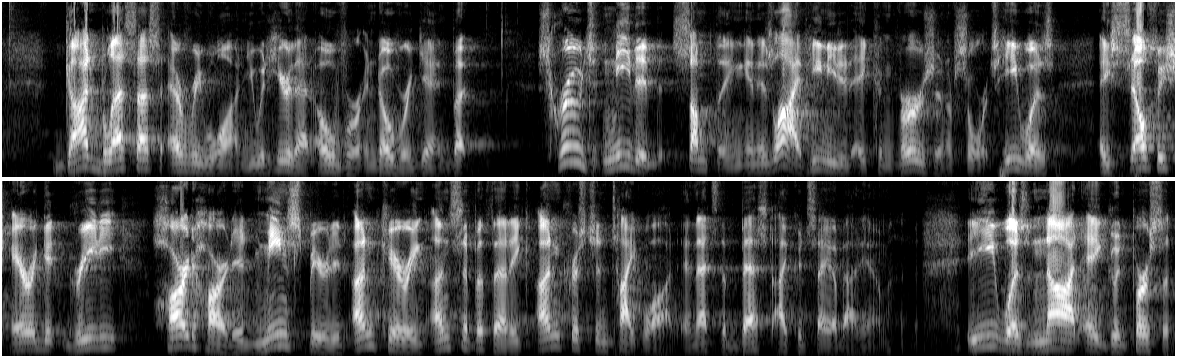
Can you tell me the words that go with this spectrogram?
God bless us everyone. You would hear that over and over again. But Scrooge needed something in his life. He needed a conversion of sorts. He was a selfish, arrogant, greedy, hard hearted, mean spirited, uncaring, unsympathetic, unchristian tightwad. And that's the best I could say about him. he was not a good person.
